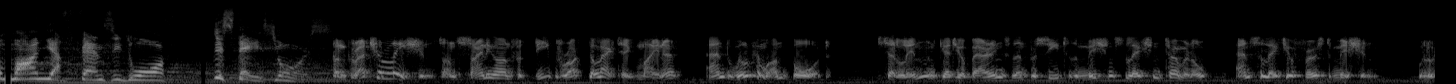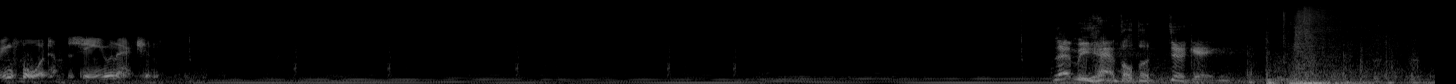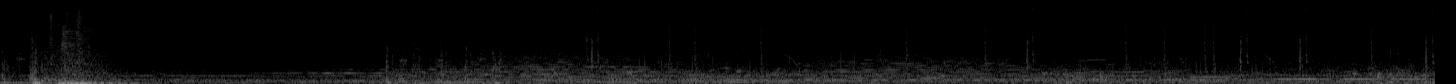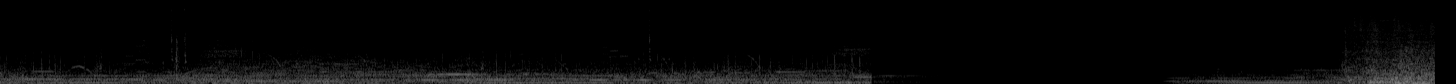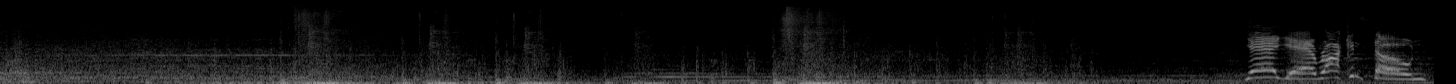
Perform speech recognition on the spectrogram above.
Come on, you fancy dwarf! This day is yours! Congratulations on signing on for Deep Rock Galactic, Miner, and welcome on board. Settle in and get your bearings, then proceed to the mission selection terminal and select your first mission. We're looking forward to seeing you in action. Let me handle the digging! Yeah, yeah, rock and stone.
